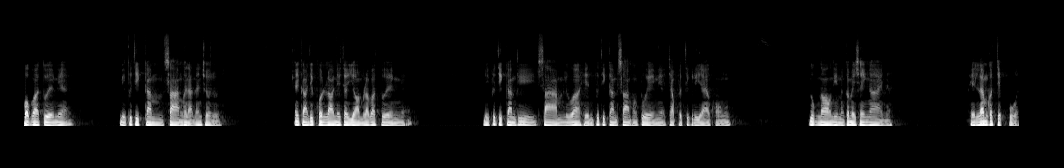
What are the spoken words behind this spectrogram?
พบว่าตัวเองเนี่ยมีพฤติกรรมซามขนาดนั้นเชียวหรือไอการที่คนเราเนี่ยจะยอมรับว่าตัวเองเนี่ยมีพฤติกรรมที่ซามหรือว่าเห็นพฤติกรรมซามของตัวเองเนี่ยจากปฏิกิริยาของลูกน้องนี่มันก็ไม่ใช่ง่ายนะ เห็นแล้วมันก็เจ็บปวด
